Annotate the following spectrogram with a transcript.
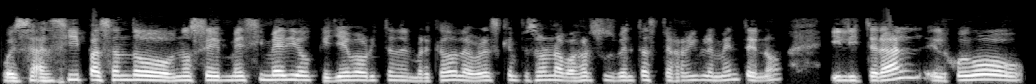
pues así pasando, no sé, mes y medio que lleva ahorita en el mercado, la verdad es que empezaron a bajar sus ventas terriblemente, ¿no? Y literal, el juego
